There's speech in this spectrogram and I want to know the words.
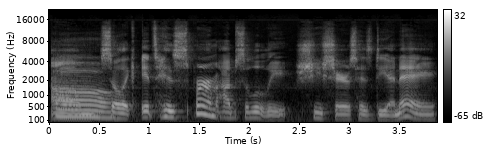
Um, So like it's his sperm, absolutely. She shares his DNA,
